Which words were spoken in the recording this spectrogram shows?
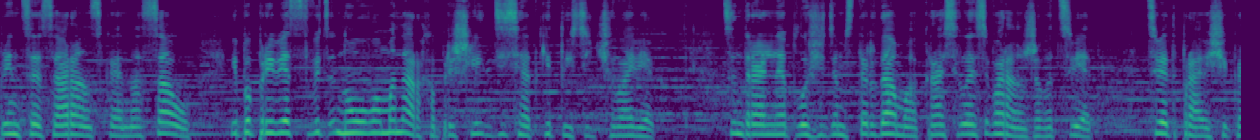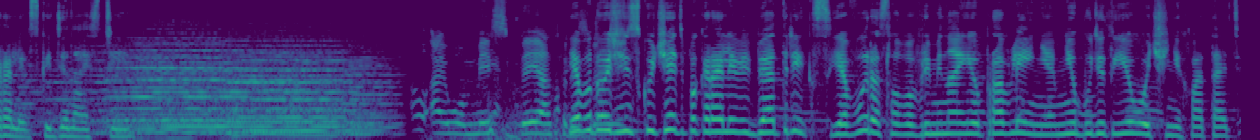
принцесса Аранская Насау, и поприветствовать нового монарха пришли десятки тысяч человек. Центральная площадь Амстердама окрасилась в оранжевый цвет, цвет правящей королевской династии. Я буду очень скучать по королеве Беатрикс. Я выросла во времена ее правления. Мне будет ее очень не хватать.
